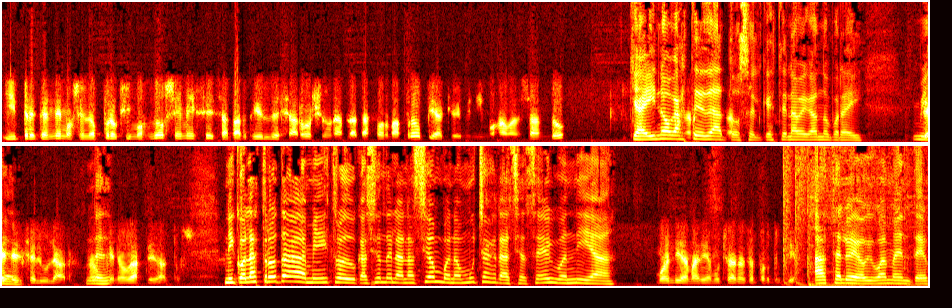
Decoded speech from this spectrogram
y pretendemos en los próximos 12 meses, a partir del desarrollo de una plataforma propia que venimos avanzando. Que ahí no gaste datos el que esté navegando por ahí. Desde el celular, que no gaste datos. Nicolás Trota, ministro de Educación de la Nación, bueno, muchas gracias ¿eh? y buen día. Buen día, María. Muchas gracias por tu tiempo. Hasta luego, igualmente.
